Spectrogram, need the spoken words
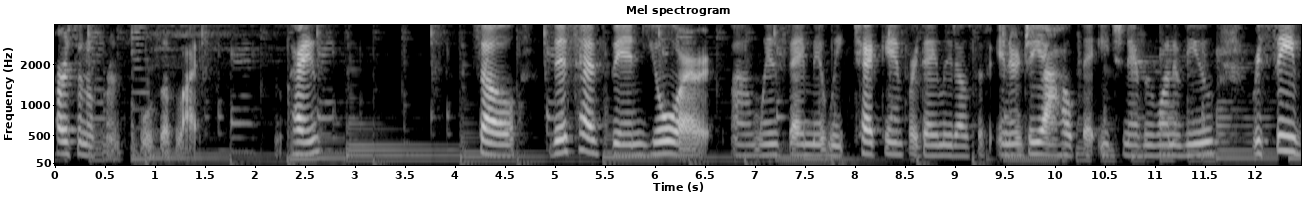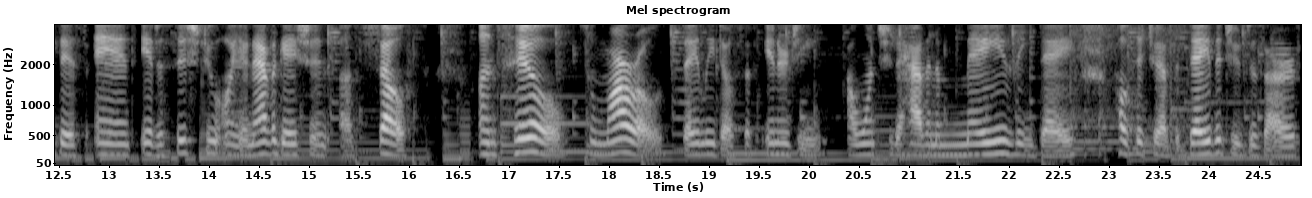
personal principles of life. Okay? So, this has been your um, Wednesday midweek check in for Daily Dose of Energy. I hope that each and every one of you receive this and it assists you on your navigation of self. Until tomorrow's Daily Dose of Energy, I want you to have an amazing day. Hope that you have the day that you deserve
